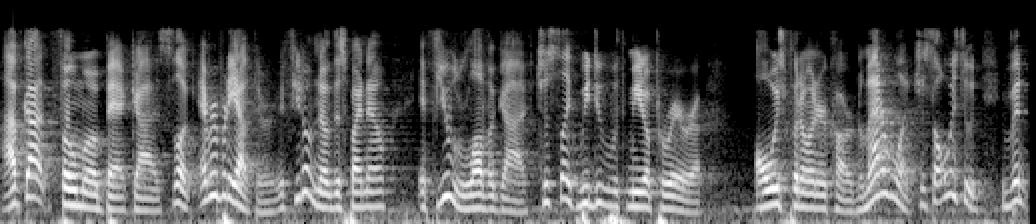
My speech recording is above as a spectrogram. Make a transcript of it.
I've got FOMO bet, guys. Look, everybody out there, if you don't know this by now, if you love a guy, just like we do with Mito Pereira, always put him on your card, no matter what. Just always do it. Even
